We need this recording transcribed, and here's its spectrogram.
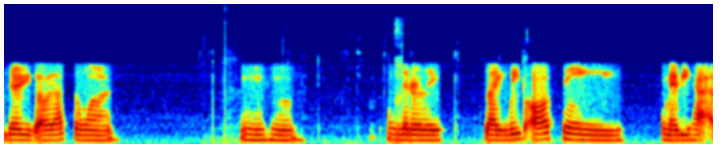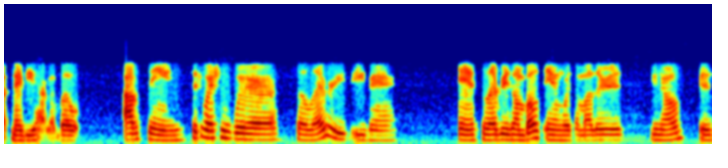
there you go. That's the one. Mhm. Literally, like we've all seen. Maybe you have, maybe you haven't, but I've seen situations where celebrities even and celebrities on both ends where the mother is, you know, is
